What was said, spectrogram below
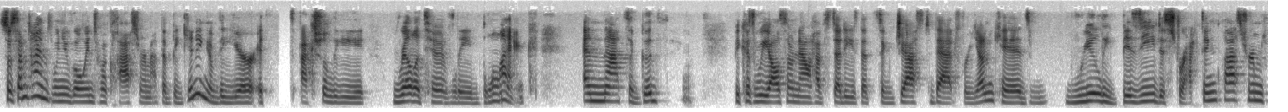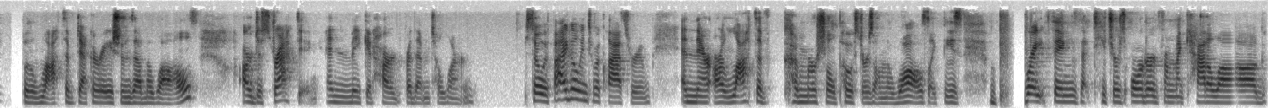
So sometimes when you go into a classroom at the beginning of the year, it's actually relatively blank. And that's a good thing because we also now have studies that suggest that for young kids, really busy, distracting classrooms with lots of decorations on the walls are distracting and make it hard for them to learn. So if I go into a classroom and there are lots of commercial posters on the walls, like these bright things that teachers ordered from a catalog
